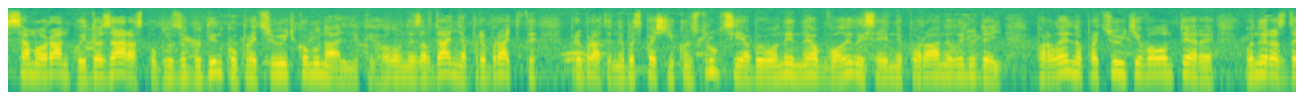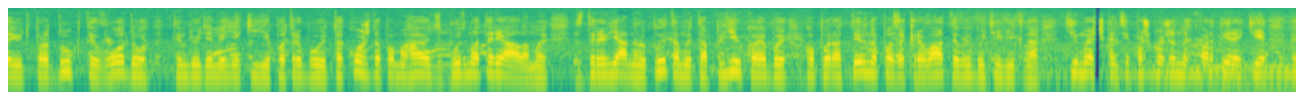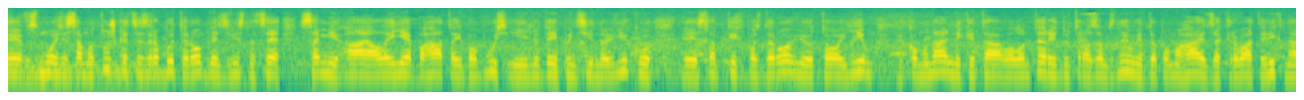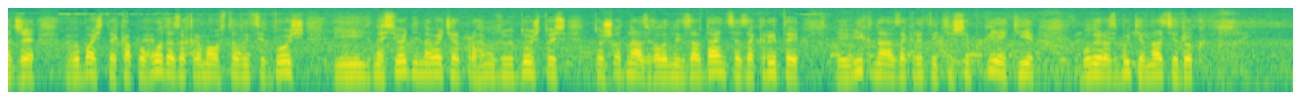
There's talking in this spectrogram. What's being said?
З самого ранку і до зараз поблизу будинку працюють комунальники. Головне завдання прибрати, прибрати небезпечні конструкції, аби вони не обвалилися і не поранили людей. Паралельно працюють і волонтери. Вони роздають продукти, воду тим людям, які її потребують. Також допомагають з будматеріалами, з дерев'яними плитами та плівкою, аби оперативно позакривати вибиті вікна. Ті мешканці пошкоджених квартир, які е, в змозі самотужки це зробити, роблять, звісно, це самі. Але є багато і бабусь, і людей пенсійного віку, слабких по здоров'ю, то їм комунальники та волонтери йдуть разом з ними допомагають закривати вікна. Адже ви бачите, яка погода, зокрема у столиці дощ. І на сьогодні на вечір прогнозують дощ. Тож, тож одна з головних завдань це закрити вікна, закрити ті шибки, які були розбиті внаслідок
